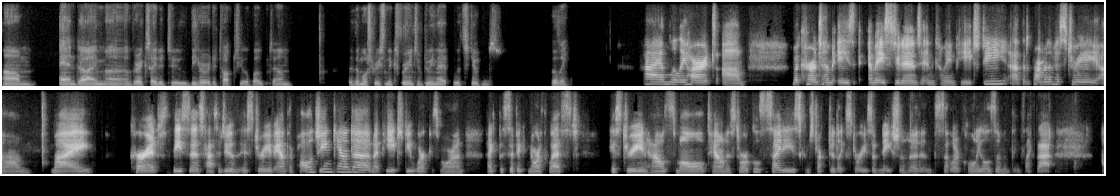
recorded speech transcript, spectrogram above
Um, and I'm uh, very excited to be here to talk to you about um, the most recent experience of doing that with students. Lily. Hi, I'm Lily Hart. Um, I'm a current MA, MA student, incoming PhD at the Department of History. Um, my current thesis has to do with the history of anthropology in Canada. And my PhD work is more on like Pacific Northwest history and how small town historical societies constructed like stories of nationhood and settler colonialism and things like that.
